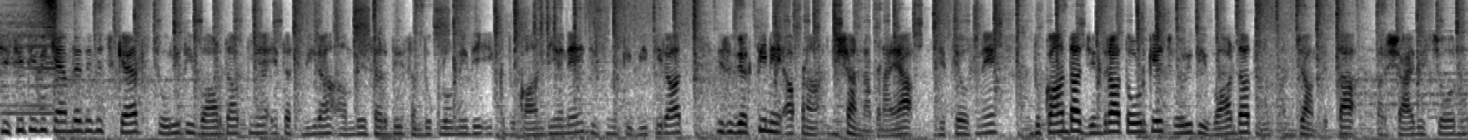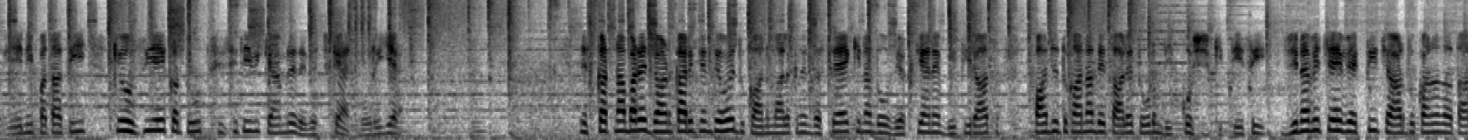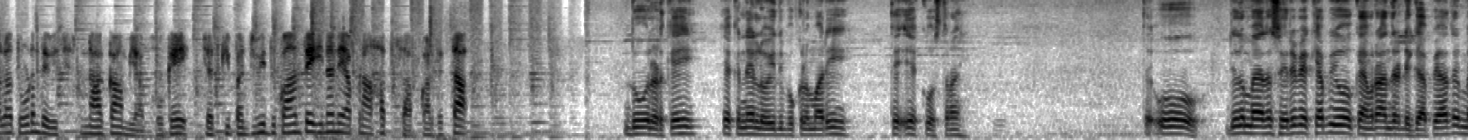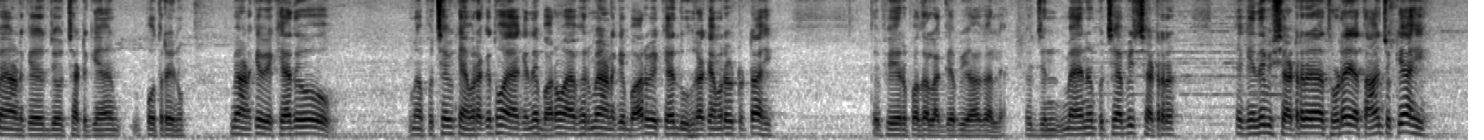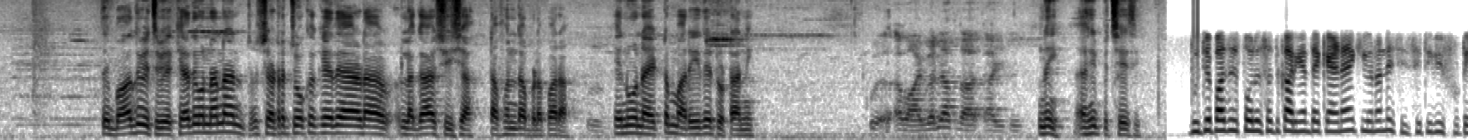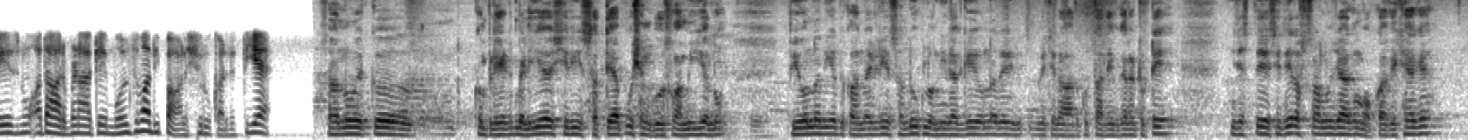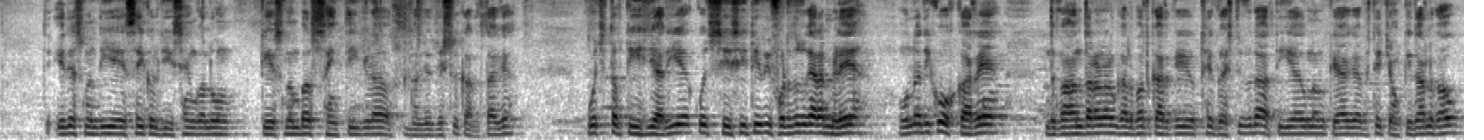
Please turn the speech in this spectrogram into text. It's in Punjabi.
ਸੀਸੀਟੀਵੀ ਕੈਮਰੇ ਦੇ ਵਿੱਚ ਕੈਦ ਚੋਰੀ ਦੀ ਵਾਰਦਾਤ ਦੀਆਂ ਇਹ ਤਸਵੀਰਾਂ ਅੰਮ੍ਰਿਤਸਰ ਦੀ ਸੰਧੂ ਕਲੋਨੀ ਦੀ ਇੱਕ ਦੁਕਾਨ ਦੀਆਂ ਨੇ ਜਿਸ ਨੂੰ ਕਿ ਬੀਤੀ ਰਾਤ ਇਸ ਵਿਅਕਤੀ ਨੇ ਆਪਣਾ ਨਿਸ਼ਾਨਾ ਬਣਾਇਆ, ਜਿੱਥੇ ਉਸਨੇ ਦੁਕਾਨ ਦਾ ਜਿੰਦਰਾ ਤੋੜ ਕੇ ਚੋਰੀ ਦੀ ਵਾਰਦਾਤ ਨੂੰ ਅੰਜਾਮ ਦਿੱਤਾ। ਪਰ ਸ਼ਾਇਦ ਇਸ ਚੋਰ ਨੂੰ ਇਹ ਨਹੀਂ ਪਤਾ ਸੀ ਕਿ ਉਸ ਦੀ ਇਹ ਕਰਤੂਤ ਸੀਸੀਟੀਵੀ ਕੈਮਰੇ ਦੇ ਵਿੱਚ ਕੈਦ ਹੋ ਰਹੀ ਹੈ। ਇਸ ਘਟਨਾ ਬਾਰੇ ਜਾਣਕਾਰੀ ਦਿੰਦੇ ਹੋਏ ਦੁਕਾਨ ਮਾਲਕ ਨੇ ਦੱਸਿਆ ਕਿ ਇਹਨਾਂ ਦੋ ਵਿਅਕਤੀਆਂ ਨੇ ਬੀਤੀ ਰਾਤ ਪੰਜ ਦੁਕਾਨਾਂ ਦੇ ਤਾਲੇ ਤੋੜਨ ਦੀ ਕੋਸ਼ਿਸ਼ ਕੀਤੀ ਸੀ, ਜਿਨ੍ਹਾਂ ਵਿੱਚ ਇਹ ਵਿਅਕਤੀ ਚਾਰ ਦੁਕਾਨਾਂ ਦਾ ਤਾਲਾ ਤੋੜਨ ਦੇ ਵਿੱਚ ਨਾਕਾਮਯਾਬ ਹੋ ਗਏ, ਜਦਕਿ ਪੰਜਵੀਂ ਦੁਕਾਨ ਤੇ ਇਹਨਾਂ ਨੇ ਆਪਣਾ ਹੱਥ ਸਾਫ਼ ਕਰ ਦਿੱਤਾ। ਦੋ ਲੜਕੇ ਸੀ, ਇੱਕ ਨੇ ਲੋਈ ਦੀ ਬੁੱਕਲ ਮਾਰੀ ਸੀ ਤੇ ਇੱਕ ਉਸ ਤਰ੍ਹਾਂ ਸੀ। ਤੇ ਉਹ ਜਦੋਂ ਮੈਂ ਤਾਂ ਸਵੇਰੇ ਵੇਖਿਆ ਵੀ ਉਹ ਕੈਮਰਾ ਅੰਦਰ ਡਿੱਗਾ ਪਿਆ ਤੇ ਮੈਂ ਆਣ ਕੇ ਜੋ ਛੱਟ ਗਿਆ ਪੋਤਰੇ ਨੂੰ, ਮੈਂ ਆਣ ਕੇ ਵੇਖਿਆ ਤੇ ਉਹ ਮੈਂ ਪੁੱਛਿਆ ਵੀ ਕੈਮਰਾ ਕਿੱਥੋਂ ਆਇਆ? ਕਹਿੰਦੇ ਬਾਹਰੋਂ ਆਇਆ। ਫਿਰ ਮੈਂ ਆਣ ਕੇ ਬਾਹਰ ਵੇਖਿਆ ਦੂਸਰਾ ਕੈਮਰਾ ਵੀ ਟੁੱਟਾ ਸੀ। ਤੇ ਫਿਰ ਪਤਾ ਲੱਗ ਗਿਆ ਵੀ ਆਹ ਗੱਲ ਹੈ। ਫਿਰ ਜਿਨ- ਮੈਂ ਇਹਨਾਂ ਨੂੰ ਪੁੱਛਿਆ ਵੀ ਸ਼ਟਰ ਇਹ ਕਹਿੰਦੇ ਵੀ ਸ਼ਟਰ ਥੋੜਾ ਜਿਹਾ ਤਾਂ ਚੁੱਕਿਆ ਸੀ। ਤੇ ਬਾਅਦ ਵਿੱਚ ਵੇਖਿਆ ਤੇ ਉਹਨਾਂ ਨੇ ਸ਼ਟਰ ਚੁੱਕ ਕੇ ਤੇ ਆਹ ਜਿਹੜਾ ਲੱਗਾ ਸ਼ੀਸ਼ਾ ਟਫਨ ਦਾ ਬੜਾ ਭਾਰਾ। ਇਹਨੂੰ ਨਾਈਟ ਮਾਰੀ ਤੇ ਟੁੱਟਾ ਨਹੀਂ। ਕੋਈ ਆਵਾਜ਼ ਵਾਲੀ ਹੱਥ ਦਾ ਆਈ ਕੋਈ? ਨਹੀਂ ਅਸੀਂ ਪਿੱਛੇ ਸੀ। ਦੂਜੇ ਪਾਸੇ ਪੁਲਿਸ ਅਧਿਕਾਰੀਆਂ ਦਾ ਕਹਿਣਾ ਹੈ ਕਿ ਉਹਨਾਂ ਨੇ ਸੀਸੀਟੀਵੀ ਫੁਟੇਜ ਨੂੰ ਆਧਾਰ ਬਣਾ ਕੇ ਮੁਲਜ਼ਮਾਂ ਦੀ ਭਾਲ ਸ਼ੁਰੂ ਕਰ ਦਿੱਤੀ ਹੈ। ਸਾਨੂੰ ਇੱਕ ਕੰਪਲੇਂਟ ਮਿਲੀ ਹੈ ਸ਼੍ਰੀ ਸਤਿਆ ਭੂਸ਼ਣ ਗੋਸਵਾਮੀ ਜੀ ਵੱਲੋਂ ਵੀ ਉਹਨਾਂ ਦੀਆਂ ਦੁਕਾਨਾਂ ਜਿਹੜੀਆਂ ਸੰਧੂ ਕਲੋਨੀ ਲੱਗੇ ਉਹਨਾਂ ਦੇ ਵਿੱਚ ਰਾਤ ਕੋ ਤਾਲੇ ਵਗੈਰਾ ਟੁੱਟੇ, ਜਿਸ ਤੇ ਸੀਨੀਅਰ ਅਫਸਰਾਂ ਨੂੰ ਜਾ ਕੇ ਮੌਕਾ ਵੇਖਿਆ ਗਿਆ ਤੇ ਇਹਦੇ ਸੰਬੰਧੀ ਐਸਆਈ ਕੁਲਜੀਤ ਸਿੰਘ ਵੱਲੋਂ ਕੇਸ ਨੰਬਰ 37 ਜਿਹੜਾ ਦਰਜ ਰਜਿਸਟਰ ਕਰ ਦਿੱਤਾ ਗਿਆ। ਉਹ 'ਚ ਤਫਤੀਸ਼ ਜਾਰੀ ਹੈ ਕੁਝ ਸੀਸੀਟੀਵੀ ਫੁਟੇਜ ਵਗੈਰਾ ਮਿਲੇ ਆ, ਉਹਨਾਂ ਦੀ ਘੋਖ ਕਰ ਰਹੇ ਆ ਦੁਕਾਨਦਾਰਾਂ ਨਾਲ ਗੱਲਬਾਤ ਕਰਕੇ ਉੱਥੇ ਗਸ਼ਤ ਵੀ ਵਧਾਤੀ ਹੈ, ਉਹਨਾਂ ਨੂੰ ਕਿਹਾ ਗਿਆ ਵੀ ਇੱਥੇ ਚੌਕੀਦਾਰ ਲਗਾਓ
